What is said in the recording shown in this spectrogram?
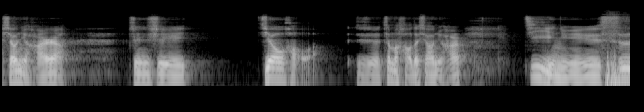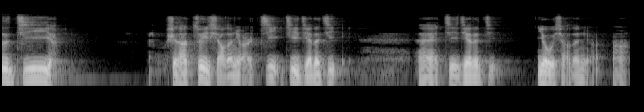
小女孩啊，真是娇好啊！就是这么好的小女孩，季女司机呀，是她最小的女儿，季季节的季，哎，季节的季，幼小的女儿啊。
